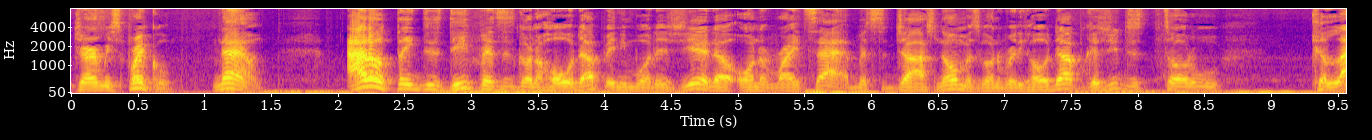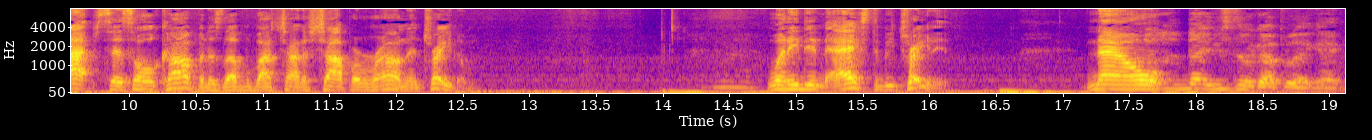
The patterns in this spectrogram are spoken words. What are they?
Jeremy Sprinkle. Now, I don't think this defense is going to hold up anymore this year, though, on the right side. Mr. Josh Norman is going to really hold up because you just total collapse his whole confidence level by trying to shop him around and trade him when he didn't ask to be traded. Now, End of the day, you still got to play a game.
